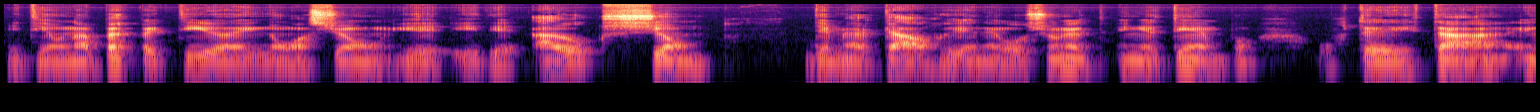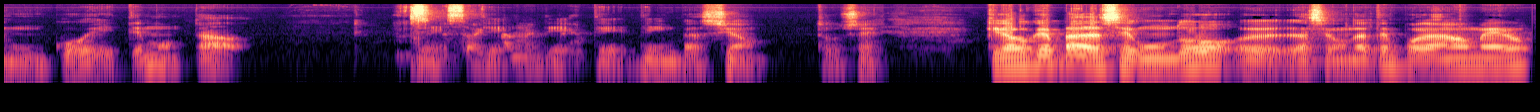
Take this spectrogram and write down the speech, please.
y tiene una perspectiva de innovación y de, adopción de mercados y de negocio en el, en el, tiempo, usted está en un cohete montado de, de, de inversión. Entonces, creo que para el segundo, eh, la segunda temporada, Homero,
